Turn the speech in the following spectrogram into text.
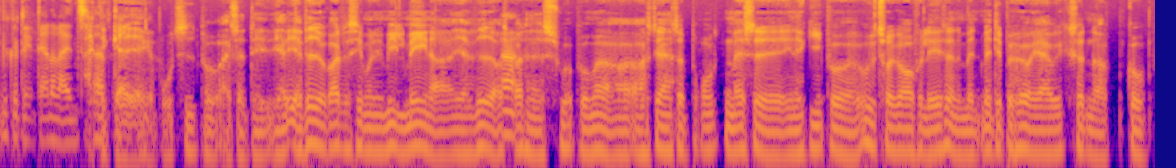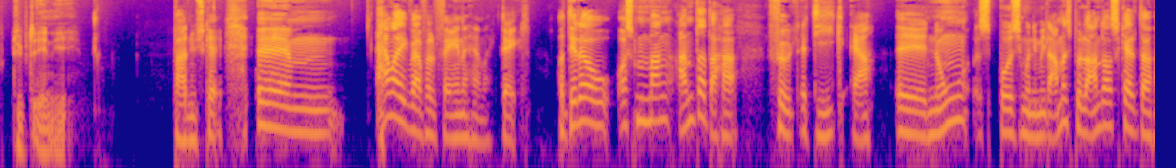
Det, det, det har da været Ej, interessant. det gad jeg ikke at bruge tid på. Altså, det, jeg, jeg ved jo godt, hvad Simon Emil mener, og jeg ved også Ja. godt, at han er sur på mig, og også det har så brugt en masse energi på at udtrykke over for læserne, men, men det behøver jeg jo ikke sådan at gå dybt ind i. Bare nysgerrig. Øhm, han var ikke i hvert fald fan af Henrik Dahl. Og det er der jo også mange andre, der har følt, at de ikke er. Øh, nogle, både Simon Emil Amensbøl og andre, også kaldt dig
